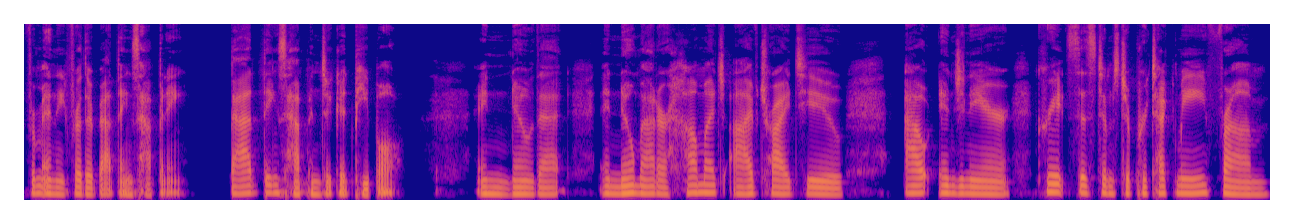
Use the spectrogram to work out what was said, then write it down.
from any further bad things happening. Bad things happen to good people. I know that. And no matter how much I've tried to out engineer, create systems to protect me from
